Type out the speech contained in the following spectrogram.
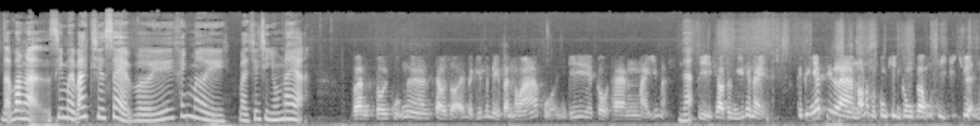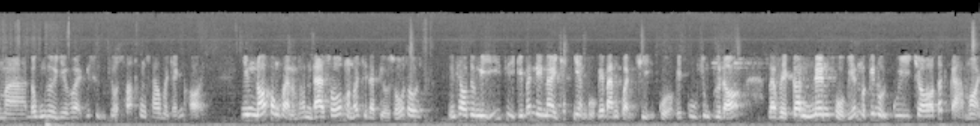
Dạ vâng ạ, xin mời bác chia sẻ với khách mời và chương trình hôm nay ạ. Vâng, tôi cũng theo dõi về cái vấn đề văn hóa của những cái cầu thang máy mà. Dạ. Thì theo tôi nghĩ thế này, cái thứ nhất là nó là một công trình công cộng thì cái chuyện mà đông người như vậy, cái sự thiếu sót không sao mà tránh khỏi. Nhưng nó không phải là phần đa số mà nó chỉ là thiểu số thôi. Nhưng theo tôi nghĩ thì cái vấn đề này trách nhiệm của cái ban quản trị của cái khu chung cư đó là phải cần nên phổ biến một cái nội quy cho tất cả mọi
